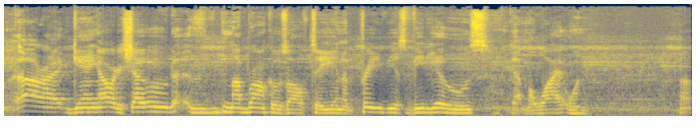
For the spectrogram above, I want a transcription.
Alright gang, I already showed my Broncos off to you in the previous videos. Got my white one. Uh,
